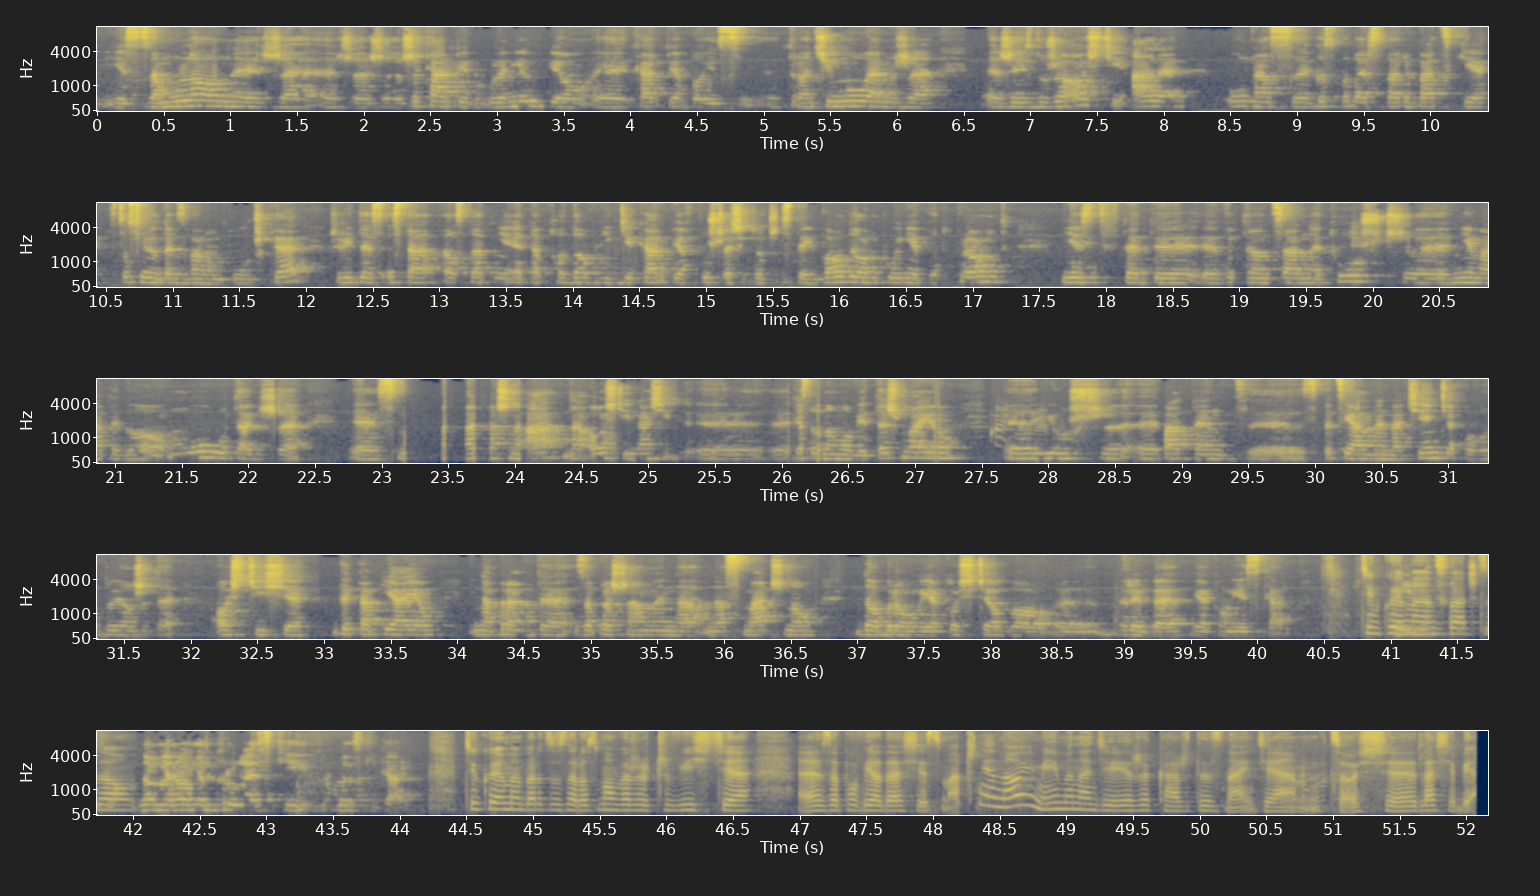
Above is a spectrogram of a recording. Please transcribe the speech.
jest zamulony, że, że, że, że karpie w ogóle nie lubią e, karpia, bo jest trąci mułem, że, że jest dużo ości, ale u nas gospodarstwa rybackie stosują tak zwaną płuczkę, czyli to jest osta- ostatni etap hodowli, gdzie karpia wpuszcza się do czystej wody, on płynie pod prąd, jest wtedy wytrącany tłuszcz, nie ma tego mułu, także e, a na ości nasi e, gastronomowie też mają e, już e, patent, e, specjalne nacięcia powodują, że te ości się wytapiają i naprawdę zapraszamy na, na smaczną, dobrą jakościowo e, rybę, jaką jest karp. Dziękujemy bardzo. Nomen omen królewski, królewski karp. Dziękujemy bardzo za rozmowę. Rzeczywiście e, zapowiada się smacznie. No i miejmy nadzieję, że każdy znajdzie coś e, dla siebie.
